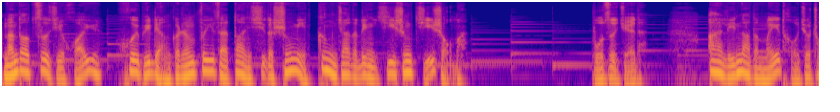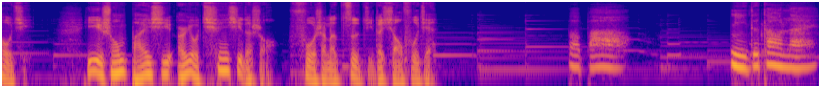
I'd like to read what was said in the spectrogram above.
难道自己怀孕会比两个人危在旦夕的生命更加的令医生棘手吗？不自觉的，艾琳娜的眉头就皱起，一双白皙而又纤细的手附上了自己的小腹间。宝宝。你的到来，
